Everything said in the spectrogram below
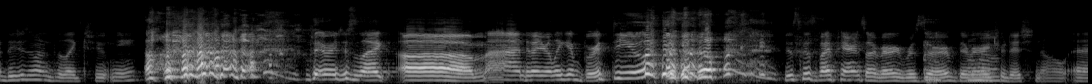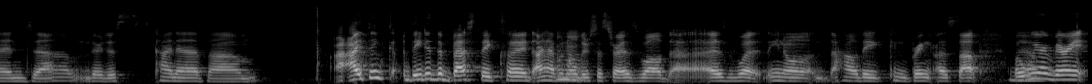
They just wanted to like shoot me. they were just like, uh, man, did I really give birth to you? just because my parents are very reserved, they're very traditional, and um, they're just kind of. Um, I think they did the best they could. I have an mm-hmm. older sister as well, as what you know how they can bring us up. But we are very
